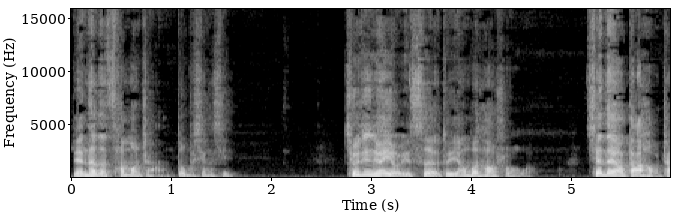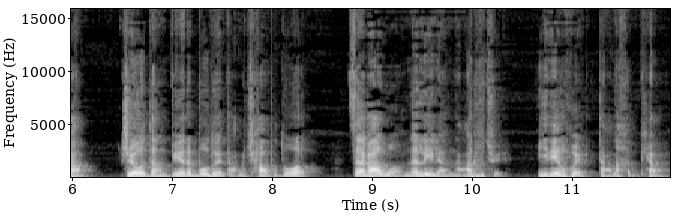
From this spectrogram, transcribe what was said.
连他的参谋长都不相信。邱清泉有一次对杨伯涛说过：“现在要打好仗，只有等别的部队打得差不多了，再把我们的力量拿出去，一定会打得很漂亮。”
